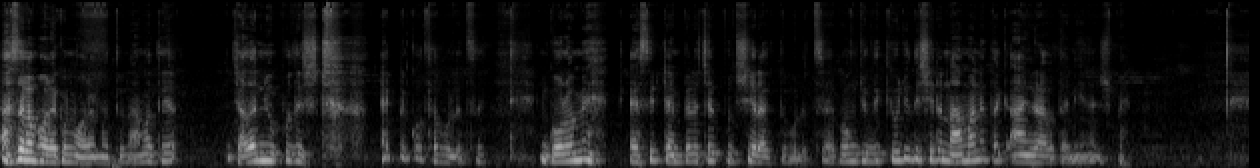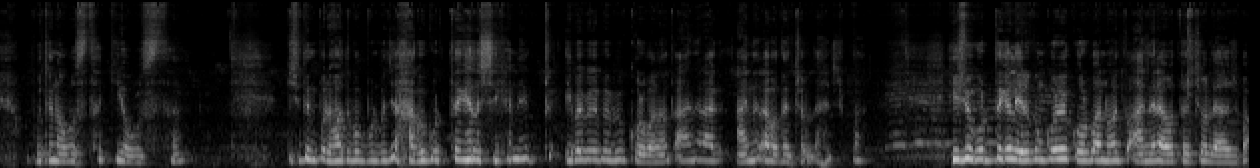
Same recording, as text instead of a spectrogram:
আসসালামু আলাইকুম ওরহামাতুল্লাহ আমাদের জ্বালানি উপদেষ্টা একটা কথা বলেছে। গরমে অ্যাসিড টেম্পারেচার পুষিয়ে রাখতে বলেছে এবং যদি কেউ যদি সেটা না মানে তাকে আইনের আওতায় নিয়ে আসবে। বুঝেন অবস্থা, কি অবস্থা? কিছুদিন পরে হয়তো বলবে যে হাগু করতে গেলে সেখানে একটু এভাবে এভাবে করবা না আইনের আইনের আওতায় চলে আসবা। হিসু করতে গেলে এরকম করে করবা নয়তো আইনের আওতায় চলে আসবা।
